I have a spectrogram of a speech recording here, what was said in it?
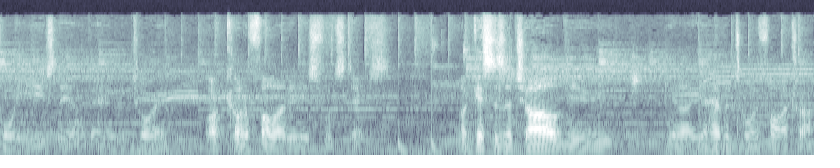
40 years now down in Victoria. I kind of followed in his footsteps. I guess as a child, you you know, you have a toy fire truck,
